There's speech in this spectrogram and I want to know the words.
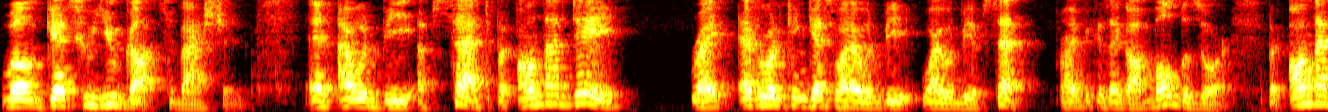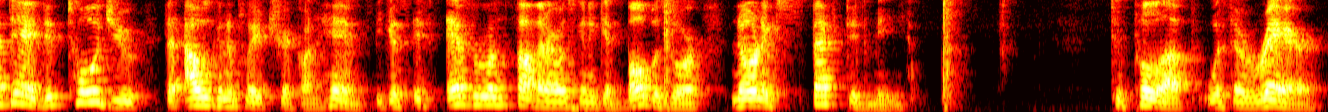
well, guess who you got, Sebastian? And I would be upset. But on that day, right, everyone can guess why I would be, why I would be upset, right? Because I got Bulbasaur. But on that day, I did told you that I was going to play a trick on him. Because if everyone thought that I was going to get Bulbasaur, no one expected me to pull up with a rare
